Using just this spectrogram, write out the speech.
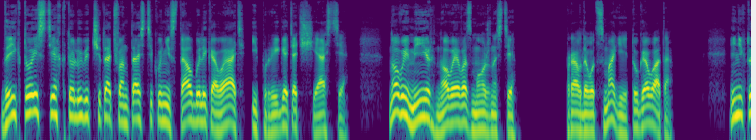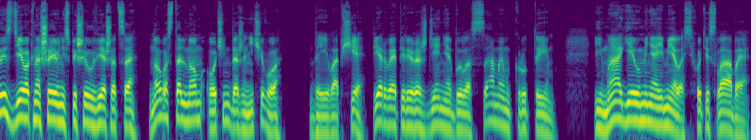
да и кто из тех, кто любит читать фантастику, не стал бы ликовать и прыгать от счастья? Новый мир, новые возможности. Правда, вот с магией туговато. И никто из девок на шею не спешил вешаться, но в остальном очень даже ничего. Да и вообще, первое перерождение было самым крутым. И магия у меня имелась, хоть и слабая.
